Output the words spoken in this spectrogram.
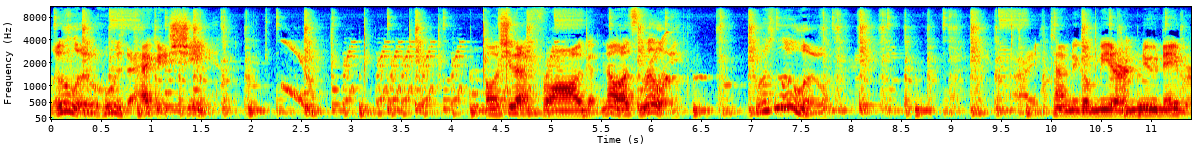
Lulu? Who the heck is she? Oh, is she that frog? No, that's Lily. Who's Lulu? Alright, time to go meet our new neighbor.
